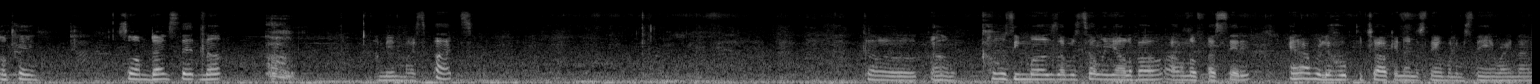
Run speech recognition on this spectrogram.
Okay, so I'm done setting up. I'm in my spots. The um, cozy mugs I was telling y'all about. I don't know if I said it. And I really hope that y'all can understand what I'm saying right now.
